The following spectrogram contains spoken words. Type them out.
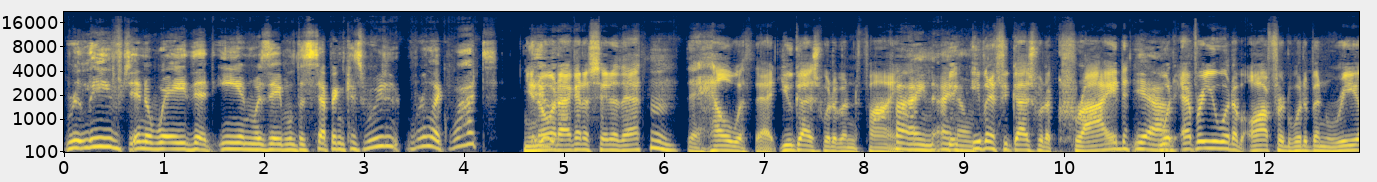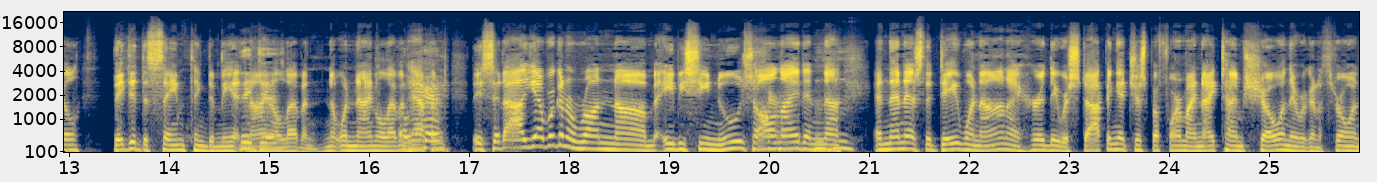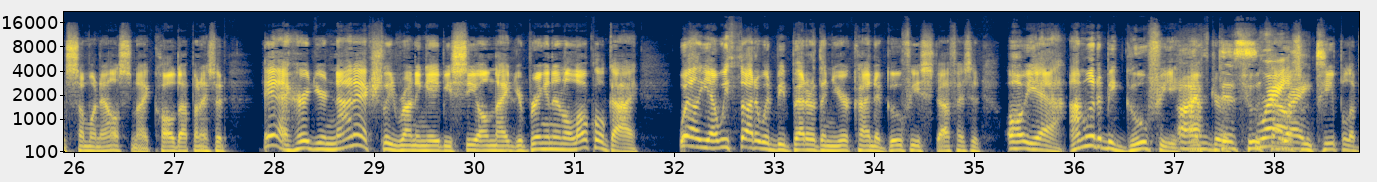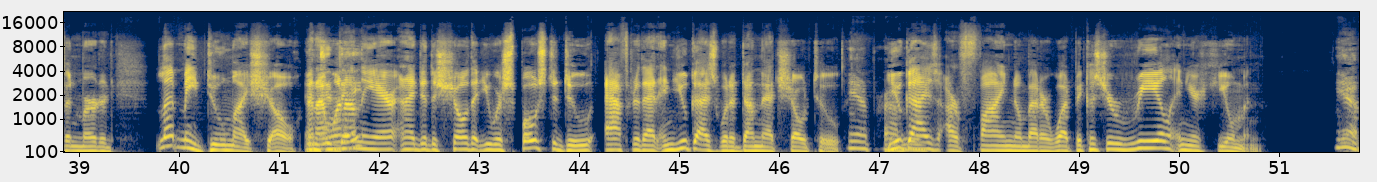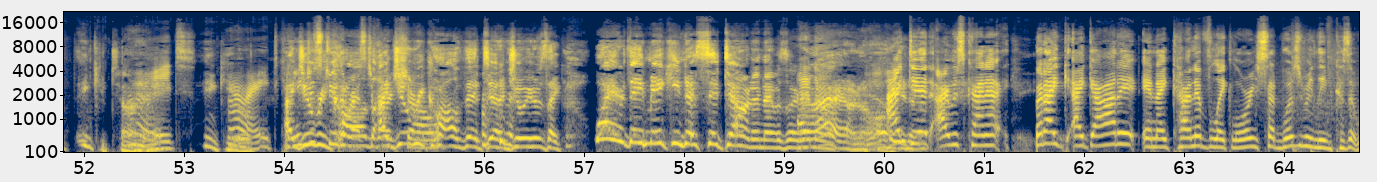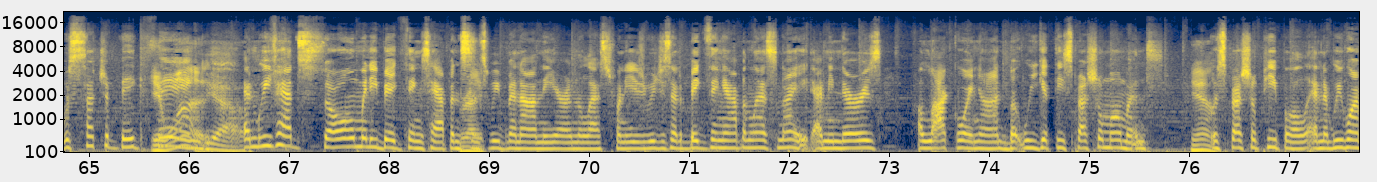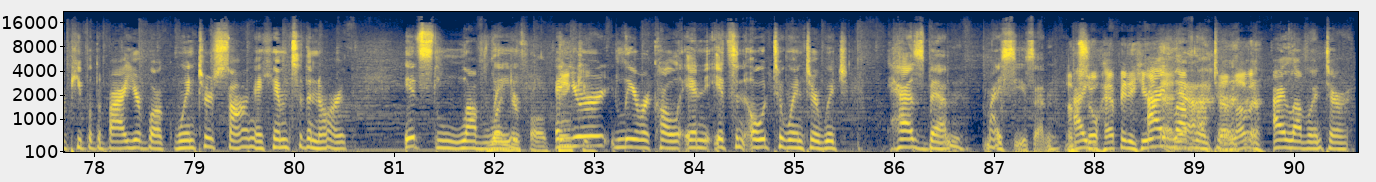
relieved in a way that Ian was able to step in because we we're like, what? You know what I got to say to that? The hell with that. You guys would have been fine. Fine, I know. Even if you guys would have cried, Yeah. whatever you would have offered would have been real. They did the same thing to me at They 9 did? 11. Not when 9 11 Okay. happened. They said, ah, yeah, we're going to run um, ABC News all night. And, Mm-hmm. uh, and then as the day went on, I heard they were stopping it just before my nighttime show and they were going to throw in someone else. And I called up and I said, hey, I heard you're not actually running ABC all night. You're bringing in a local guy. Well, yeah, we thought it would be better than your kind of goofy stuff. I said, "Oh yeah, I'm going to be goofy On after this- 2,000 Right. people have been murdered. Let me do my show." And And, I did went on the air and I did the show that you were supposed to do after that, and you guys would have done that show too. Yeah, probably. You guys are fine no matter what because you're real and you're human. Yeah, thank you, Tom. All right. Thank you. All right. Can I do just do recall. I do show? recall that uh, Julia was like, "Why are they making us sit down?" And I was like, "I, don't know." I you know. did. I was kind of, but I I got it, and I kind of like Lori said was relieved because it was such a big It thing. was. Yeah. And we've had so many big things happen since we've been on the air in the last twenty years. We just had a big thing happen last night. I mean, there is a lot going on, but we get these special moments Yeah. with special people, and we want people to buy your book, Winter Song: A Hymn to the North. It's lovely, Wonderful. and Thank you. you're lyrical, and it's an ode to winter, which has been my season. I'm I- so happy to hear I that. love Yeah. winter. I love it. I love winter.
